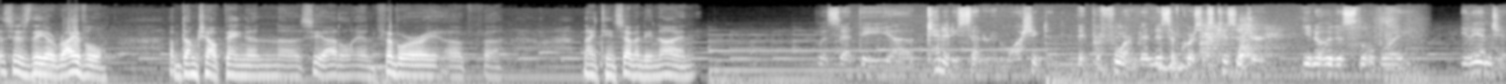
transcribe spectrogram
This is the arrival of Deng Xiaoping in uh, Seattle in February of uh, 1979. was at the uh, Kennedy Center in Washington. They performed, and this, of course, is Kissinger. You know who this little boy, Ilianjie.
